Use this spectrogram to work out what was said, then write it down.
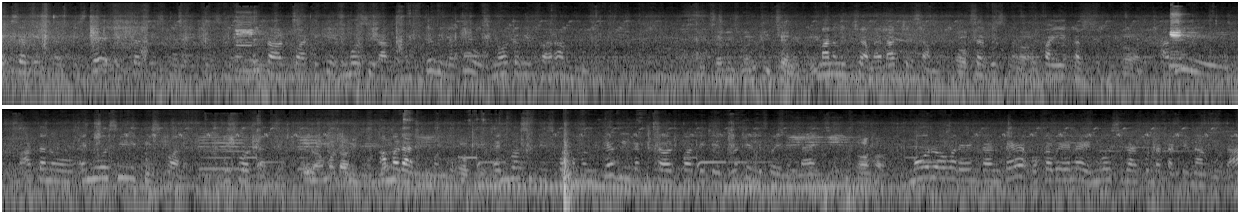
ఎక్స్ కనిపిస్తే మనం ఏం థర్డ్ పార్టీకి ఎన్ఓసి రాకపోతే వీళ్ళకు నోటరీ ద్వారా అమ్మింది మనం ఇచ్చాము అలాట్ చేసాము. సర్వీస్. ఫైవ్ ఎకర్స్ అది అతను ఎన్ఓసి తీసుకోవాలి బిఫోర్ ఇది అమ్మడానికి ముందు. ఎన్ఓసి తీసుకోకముందుకే వీళ్ళకి థర్డ్ పార్టీ చేతిలోకి వెళ్ళిపోయినాయి ల్యాండ్స్. మోర్ ఓవర్ ఏంటంటే ఒకవేళ ఎన్ఓసి రాకుండా కట్టినా కూడా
